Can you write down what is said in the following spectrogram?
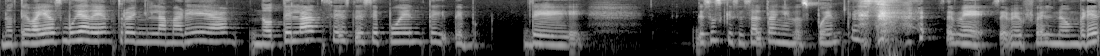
no te vayas muy adentro en la marea, no te lances de ese puente, de, de, esos que se saltan en los puentes, se, me, se me fue el nombre,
